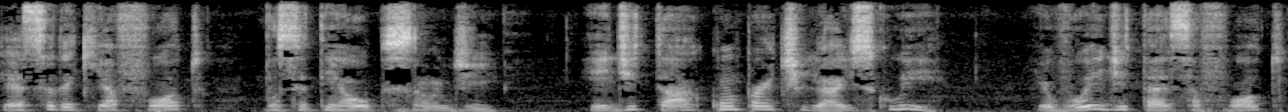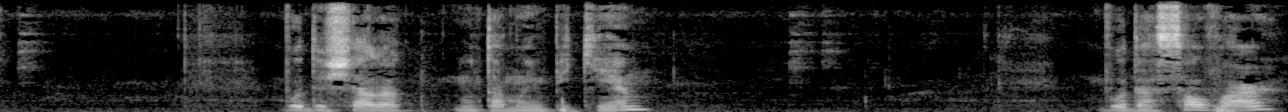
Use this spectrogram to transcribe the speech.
Essa daqui é a foto. Você tem a opção de editar, compartilhar e excluir. Eu vou editar essa foto. Vou deixar ela num tamanho pequeno. Vou dar salvar.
